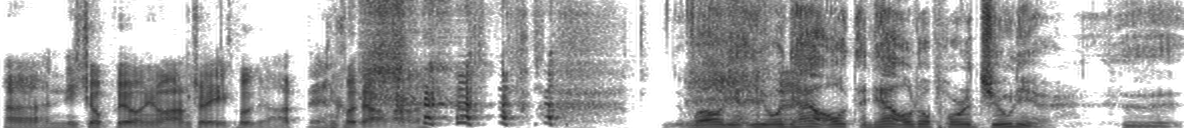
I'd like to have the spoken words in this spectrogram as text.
呃，你就不用用 Andre Iguodala 了。Well，你你你还有你还有 Otto Porter Junior，是不是？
